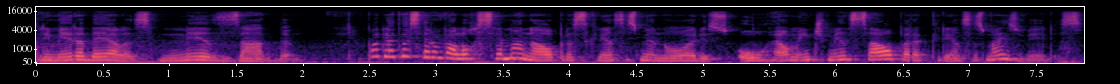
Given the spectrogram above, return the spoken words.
Primeira delas, mesada. Pode até ser um valor semanal para as crianças menores ou realmente mensal para crianças mais velhas.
